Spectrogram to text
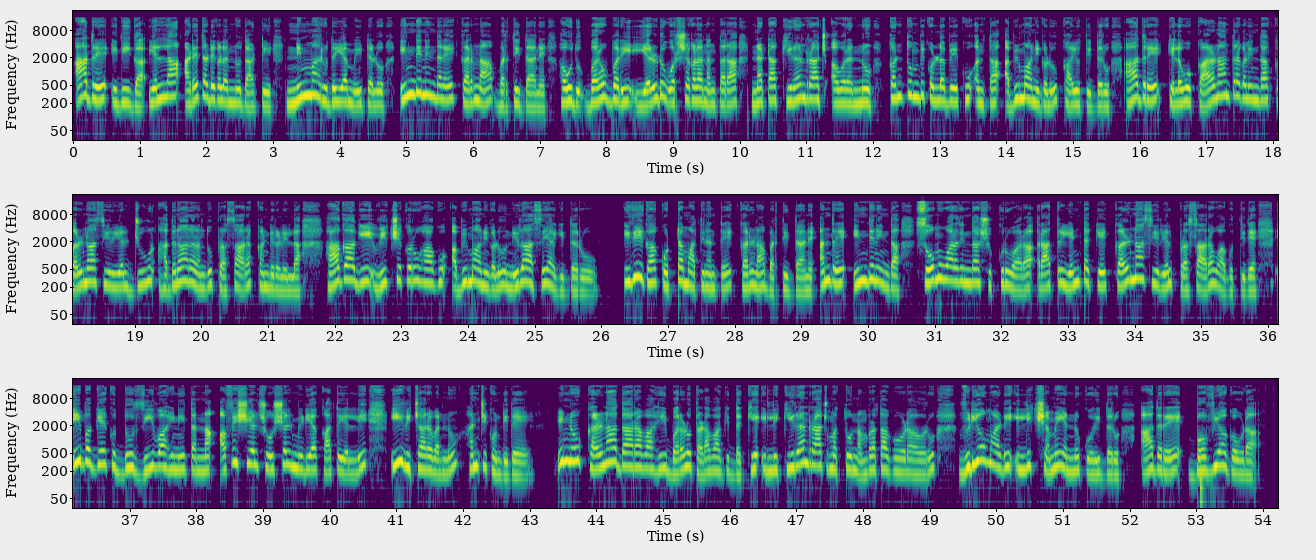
ಆದರೆ ಇದೀಗ ಎಲ್ಲ ಅಡೆತಡೆಗಳನ್ನು ದಾಟಿ ನಿಮ್ಮ ಹೃದಯ ಮೀಟಲು ಇಂದಿನಿಂದಲೇ ಕರ್ಣ ಬರ್ತಿದ್ದಾನೆ. ಹೌದು, ಬರೋಬ್ಬರಿ ಎರಡು ವರ್ಷಗಳ ನಂತರ ನಟ ಕಿರಣ್ ರಾಜ್ ಅವರನ್ನು ಕಣ್ತುಂಬಿಕೊಳ್ಳಬೇಕು ಅಂತ ಅಭಿಮಾನಿಗಳು ಕಾಯುತ್ತಿದ್ದರು. ಆದರೆ ಕೆಲವು ಕಾರಣಾಂತರಗಳಿಂದ ಕರ್ಣ ಸೀರಿಯಲ್ ಜೂನ್ ಹದಿನಾರರಂದು ಪ್ರಸಾರ ಕಂಡಿರಲಿಲ್ಲ. ಹಾಗಾಗಿ ವೀಕ್ಷಕರು ಹಾಗೂ ಅಭಿಮಾನಿಗಳು ನಿರಾಸೆಯಾಗಿದ್ದರು. ಇದೀಗ ಕೊಟ್ಟ ಮಾತಿನಂತೆ ಕರ್ಣ ಬರ್ತಿದ್ದಾನೆ. ಅಂದ್ರೆ ಇಂದಿನಿಂದ ಸೋಮವಾರದಿಂದ ಶುಕ್ರವಾರ ರಾತ್ರಿ ಎಂಟಕ್ಕೆ ಕರ್ಣ ಸೀರಿಯಲ್ ಪ್ರಸಾರವಾಗುತ್ತಿದೆ. ಈ ಬಗ್ಗೆ ಖುದ್ದು ಝೀವಾಹಿನಿ ವಾಹಿನಿ ತನ್ನ ಅಫಿಷಿಯಲ್ ಸೋಷಿಯಲ್ ಮೀಡಿಯಾ ಖಾತೆಯಲ್ಲಿ ಈ ವಿಚಾರವನ್ನು ಹಂಚಿಕೊಂಡಿದೆ. ಇನ್ನು ಕರ್ಣ ಧಾರಾವಾಹಿ ಬರಲು ತಡವಾಗಿದ್ದಕ್ಕೆ ಇಲ್ಲಿ ಕಿರಣ್ ರಾಜ್ ಮತ್ತು ನಮ್ರತಾ ಗೌಡ ಅವರು ವಿಡಿಯೋ ಮಾಡಿ ಇಲ್ಲಿ ಕ್ಷಮೆಯನ್ನು ಕೋರಿದ್ದರು. ಆದರೆ ಭವ್ಯ ಗೌಡ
